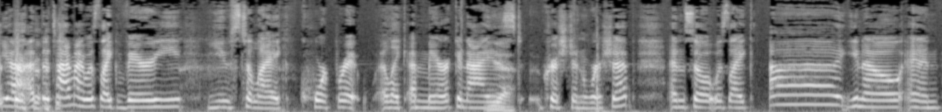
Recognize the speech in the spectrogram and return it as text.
yeah, at the time I was like very used to like corporate, like Americanized Christian worship, and so it was like, uh, you know, and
